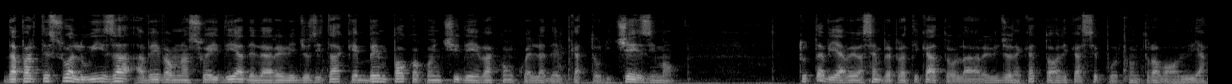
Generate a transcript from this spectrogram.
Da parte sua Luisa aveva una sua idea della religiosità che ben poco coincideva con quella del cattolicesimo. Tuttavia aveva sempre praticato la religione cattolica seppur contro voglia.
